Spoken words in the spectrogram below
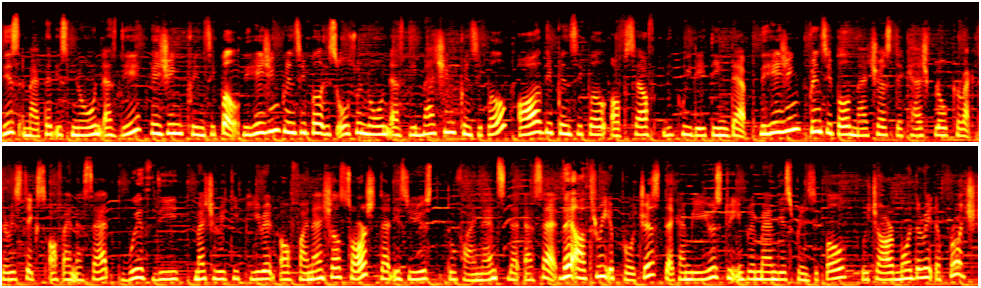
This method is known as the hedging principle. The hedging principle is also known as the matching principle or the principle of self-liquidating debt. The hedging principle matches the cash flow characteristics of an asset with the maturity period of financial source that is used to finance finance that asset. There are three approaches that can be used to implement this principle, which are moderate approach,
